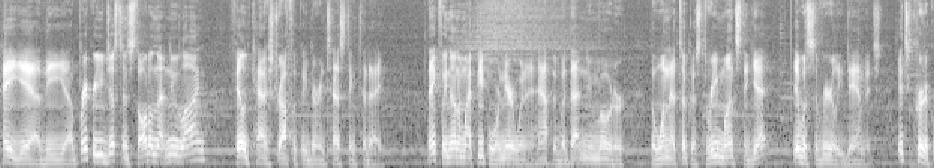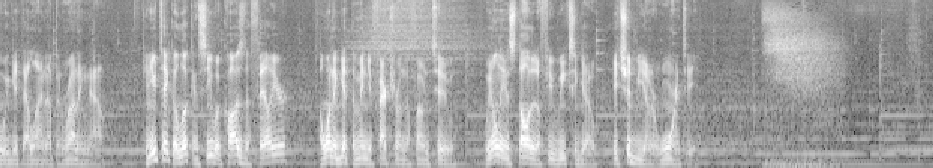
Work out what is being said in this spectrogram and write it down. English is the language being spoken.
Hey, yeah, the uh, breaker you just installed on that new line failed catastrophically during testing today. Thankfully, none of my people were near when it happened, but that new motor, the one that took us three months to get, it was severely damaged. It's critical we get that line up and running now. Can you take a look and see what caused the failure? I want to get the manufacturer on the phone too. We only installed it a few weeks ago. It should be under warranty.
